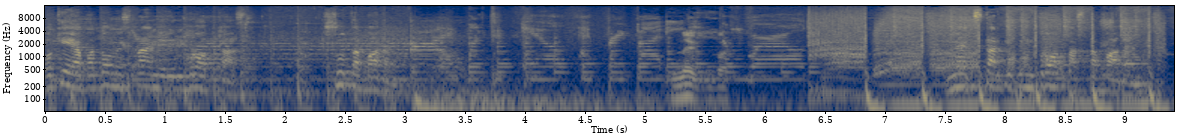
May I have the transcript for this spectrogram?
Okay, Abaddon is primary in broadcast. Shoot Abaddon. Next бас. Next target in broadcast Abaddon.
